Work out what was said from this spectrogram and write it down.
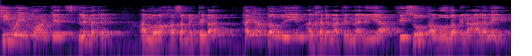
Key Way Markets Limited المرخصة من قبل هيئة تنظيم الخدمات المالية في سوق أبو ظبي العالمي.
